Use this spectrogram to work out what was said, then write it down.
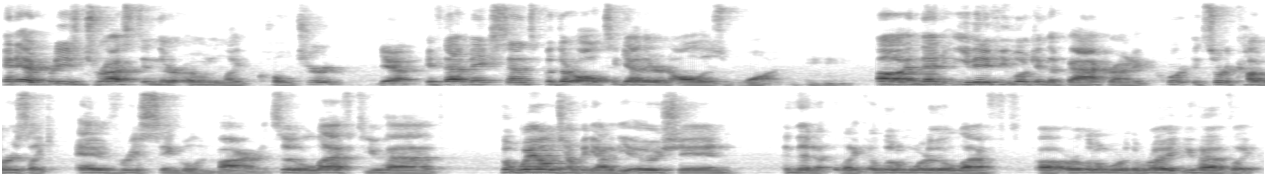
And everybody's dressed in their own like culture, Yeah. if that makes sense, but they're all together and all is one. Mm-hmm. Uh, and then even if you look in the background, it, cor- it sort of covers like every single environment. So to the left, you have the whale jumping out of the ocean, and then like a little more to the left, uh, or a little more to the right, you have like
